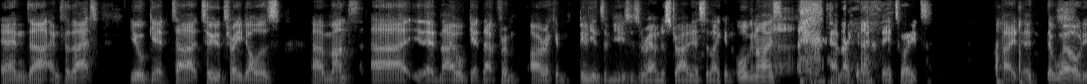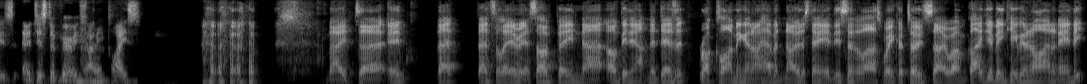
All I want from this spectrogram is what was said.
And uh, and for that, you'll get uh, two to three dollars a month, uh, and they will get that from I reckon billions of users around Australia, so they can organise and they can edit their tweets. Mate, it, the world is uh, just a very funny place. mate. Uh, it that that's hilarious. I've been uh, I've been out in the desert rock climbing, and I haven't noticed any of this in the last week or two. So I'm glad you've been keeping an eye on it, Andy.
